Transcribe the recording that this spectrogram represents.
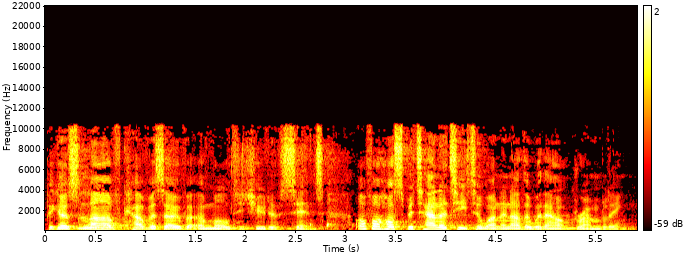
because love covers over a multitude of sins. Offer hospitality to one another without grumbling.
